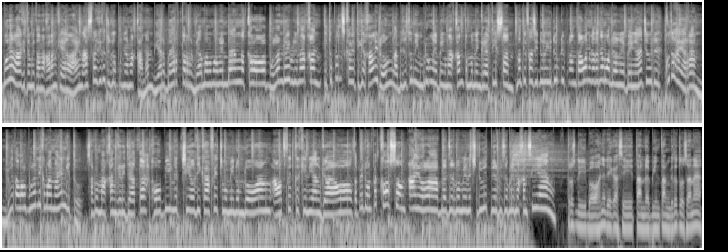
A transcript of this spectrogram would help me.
Boleh lah kita minta makanan kayak yang lain, asal kita juga punya makanan biar barter, nggak malu-maluin banget. Kalau awal bulan doi beli makan, itu pun sekali tiga kali dong. Habis itu nimbrung nebeng makan temen yang gratisan. Motivasi doi hidup di perantauan katanya modal nebeng aja udah gue tuh heran duit awal bulan dikemanain gitu sampai makan gari jatah hobi ngecil di cafe cuma minum doang outfit kekinian gaul tapi dompet kosong ayolah belajar memanage duit biar bisa beli makan siang terus di bawahnya dia kasih tanda bintang gitu tulisannya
